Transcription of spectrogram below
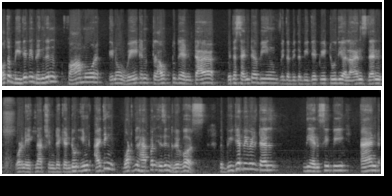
Also, BJP brings in far more, you know, weight and clout to the entire, with the center being with the with the BJP to the alliance then what an Eknath Shinde can do. In I think what will happen is in reverse. The BJP will tell the NCP and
